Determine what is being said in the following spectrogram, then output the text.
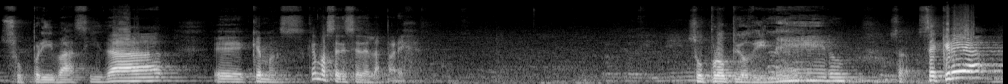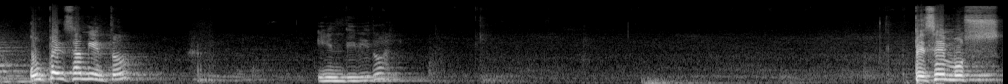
su privacidad. Eh, ¿Qué más? ¿Qué más se dice de la pareja? Su propio dinero. Se crea un pensamiento individual. Pensemos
